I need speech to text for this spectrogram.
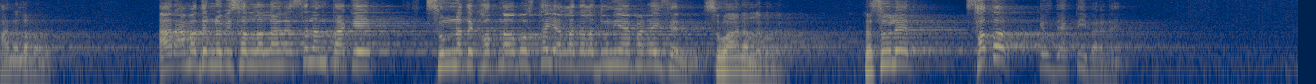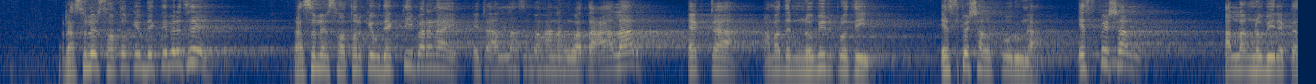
আল্লাহ আর আমাদের নবী সাল্লাহ সাল্লাম তাকে সুন্নাতে খতনা অবস্থায় আল্লাহ তালা দুনিয়ায় পাঠাইছেন। সুহান আল্লাহ বলেন। রসুলের সতর কেউ দেখতেই পারে নাই। রাসুলের সতর কেউ দেখতে পেরেছে? রাসুলের সতর কেউ দেখতেই পারে নাই। এটা আল্লাহ সুবাহান আলার একটা আমাদের নবীর প্রতি স্পেশাল করুণা। স্পেশাল আল্লাহ নবীর একটা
